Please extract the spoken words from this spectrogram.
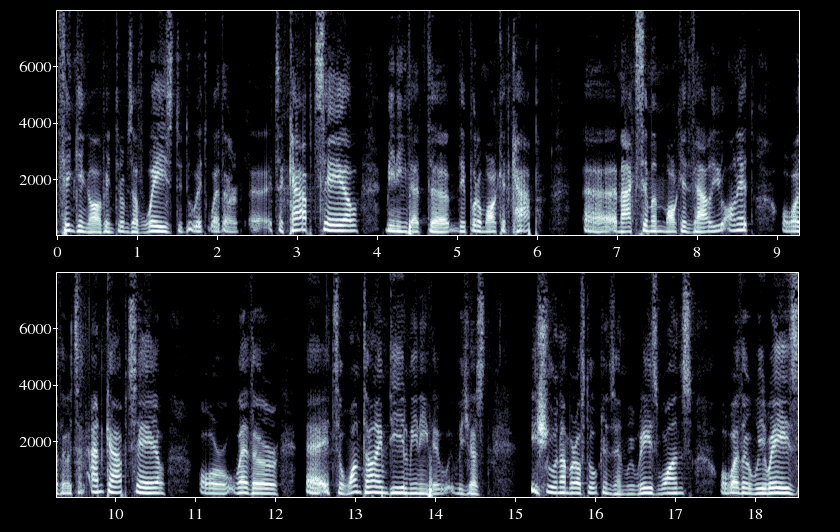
thinking of in terms of ways to do it. Whether it's a capped sale, meaning that they put a market cap, a maximum market value on it, or whether it's an uncapped sale or whether uh, it's a one-time deal, meaning that we just issue a number of tokens and we raise once, or whether we raise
